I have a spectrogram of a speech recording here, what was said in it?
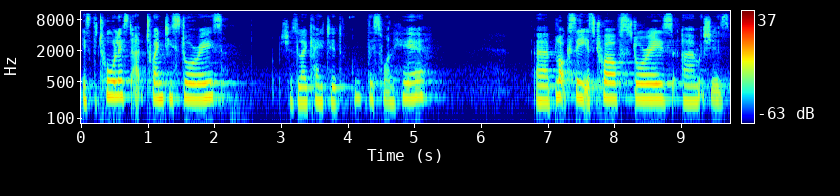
is the tallest at 20 stories, which is located on this one here. Uh, block C is 12 stories, um, which is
